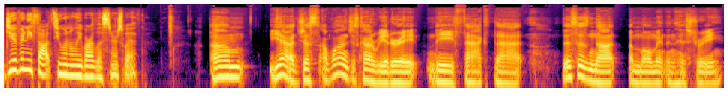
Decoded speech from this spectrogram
Do you have any thoughts you want to leave our listeners with? Um, yeah, just I want to just kind of reiterate the fact that this is not a moment in history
